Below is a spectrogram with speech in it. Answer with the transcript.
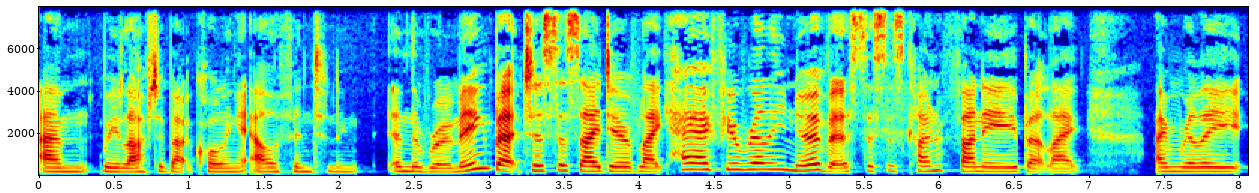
um, we laughed about calling it elephant in, in the rooming, but just this idea of like, hey, I feel really nervous. This is kind of funny, but like, I'm really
